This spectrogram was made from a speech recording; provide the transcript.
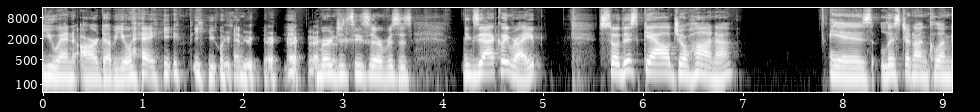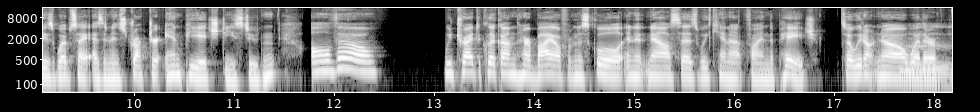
UNRWA, the UN Emergency Services. Exactly right. So this gal, Johanna, is listed on Columbia's website as an instructor and PhD student, although we tried to click on her bio from the school and it now says we cannot find the page. So we don't know whether hmm.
